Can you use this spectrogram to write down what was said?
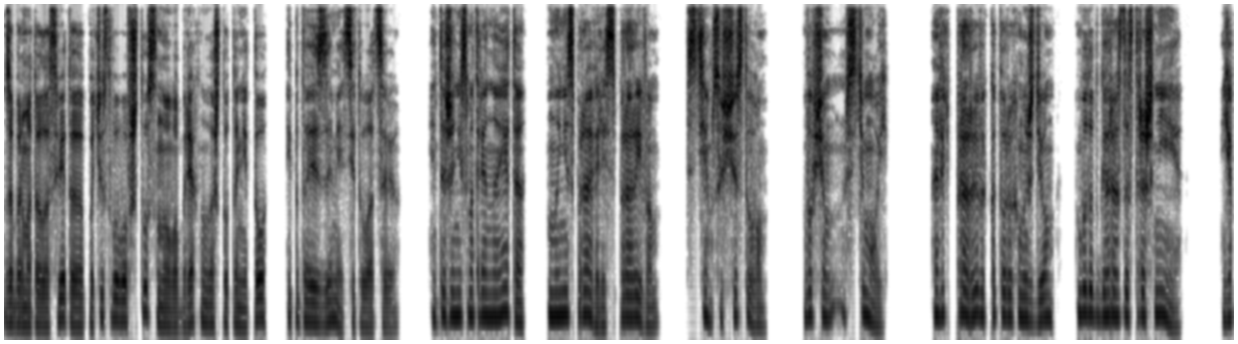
забормотала Света, почувствовав, что снова брякнула что-то не то и пытаясь замять ситуацию. «И даже несмотря на это, мы не справились с прорывом, с тем существом. В общем, с тьмой. А ведь прорывы, которых мы ждем, будут гораздо страшнее. Я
